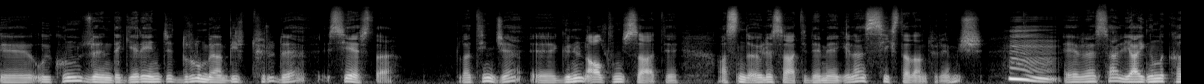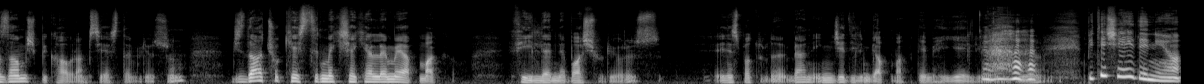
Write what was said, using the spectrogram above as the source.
Ee, uykunun üzerinde gereğince durulmayan bir türü de siesta. Latince e, günün altıncı saati. Aslında öğle saati demeye gelen sixta'dan türemiş. Evrensel yaygınlık kazanmış bir kavram siesta biliyorsun. Biz daha çok kestirmek, şekerleme yapmak fiillerine başvuruyoruz. Enes Batur'da ben ince dilim yapmak demeyi yeğliyorum. diyor. Bir de şey deniyor.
